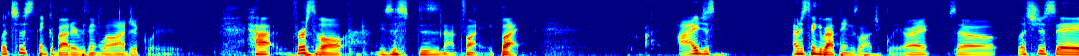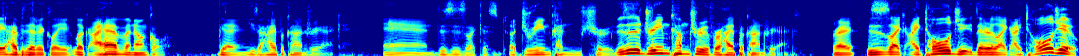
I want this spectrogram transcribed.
let's just think about everything logically. How first of all, is this this is not funny, but I just I'm just thinking about things logically. All right. So let's just say hypothetically, look, I have an uncle. Okay, he's a hypochondriac, and this is like a, a dream come true. This is a dream come true for hypochondriacs, right? This is like I told you. They're like I told you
